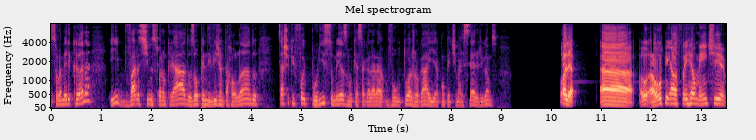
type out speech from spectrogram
sul-americana e vários times foram criados, Open Division tá rolando. Você acha que foi por isso mesmo que essa galera voltou a jogar e a competir mais sério, digamos? Olha, a, a Open ela foi realmente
